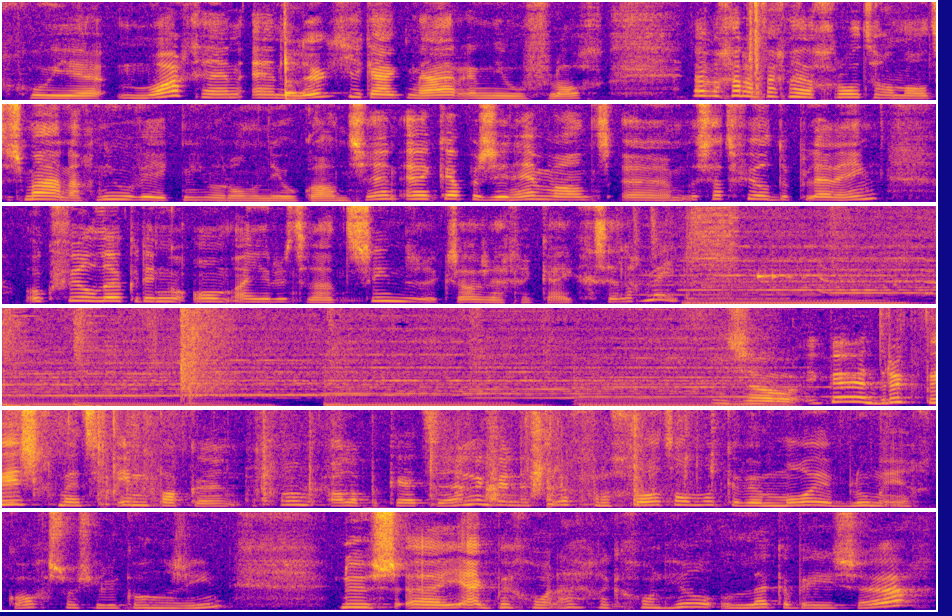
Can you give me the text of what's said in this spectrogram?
Goedemorgen en leuk dat je kijkt naar een nieuwe vlog. En we gaan op weg naar de groothandel. Het is maandag, nieuwe week, nieuwe ronde, nieuwe kansen. En ik heb er zin in, want ehm, er staat veel op de planning. Ook veel leuke dingen om aan jullie te laten zien. Dus ik zou zeggen, kijk gezellig mee. Zo, ik ben weer druk bezig met inpakken van alle pakketten. Ik ben net terug van de groothandel. Ik heb weer mooie bloemen ingekocht, zoals jullie konden zien. Dus eh, ja, ik ben gewoon eigenlijk gewoon heel lekker bezig.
